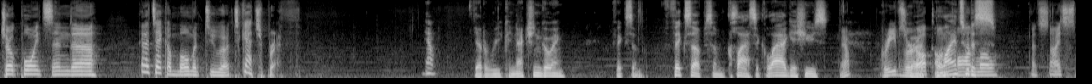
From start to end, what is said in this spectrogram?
choke points and uh, gonna take a moment to uh, to catch a breath. Yep. Get a reconnection going. Fix some, fix up some classic lag issues. Yep. Greaves are But up on Alliance pawn with a s- low. That's nice.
